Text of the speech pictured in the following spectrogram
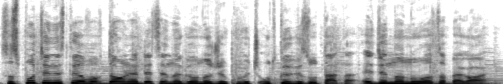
с путен изстрел в долния десен ъгъл на Живкович откри резултата. 1 на 0 за Бероя.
